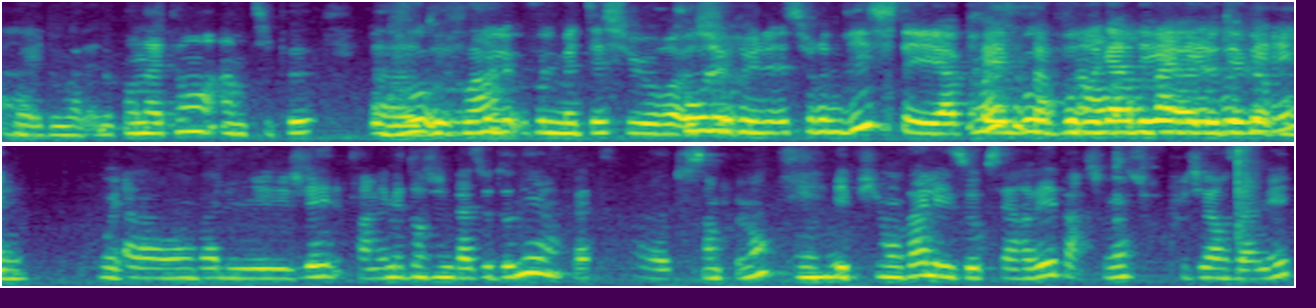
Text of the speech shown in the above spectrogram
Euh, donc, voilà. donc on attend un petit peu euh, vous, de voir. Vous, le, mettez sur, sur, une, sur, une, liste et après vous, regardez le développement. on va les, les, mettre dans une base de données, en fait, tout simplement. Mhm. Et puis, on va les observer, par souvent sur plusieurs années,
